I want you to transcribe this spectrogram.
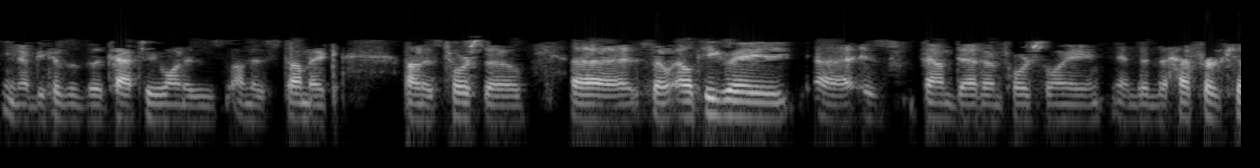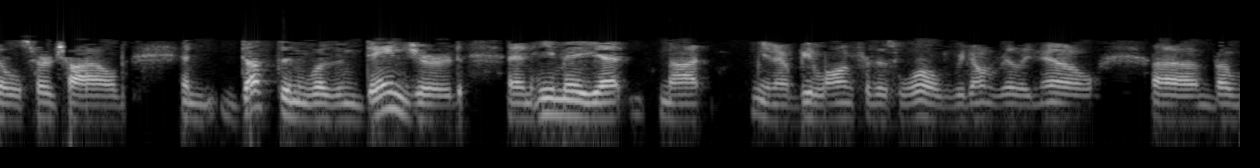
you know, because of the tattoo on his on his stomach, on his torso. Uh, so El Tigre uh, is found dead, unfortunately, and then the heifer kills her child. And Dustin was endangered, and he may yet not, you know, belong for this world. We don't really know. um, but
